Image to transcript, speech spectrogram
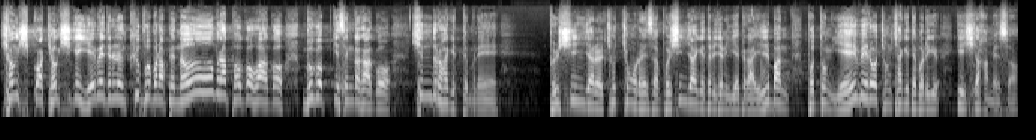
형식과 격식의 예배드리는 그 부분 앞에 너무나 버거워하고 무겁게 생각하고 힘들어하기 때문에 불신자를 초청으로 해서 불신자에게 드려지는 예배가 일반 보통 예배로 정착이 되버리기 시작하면서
